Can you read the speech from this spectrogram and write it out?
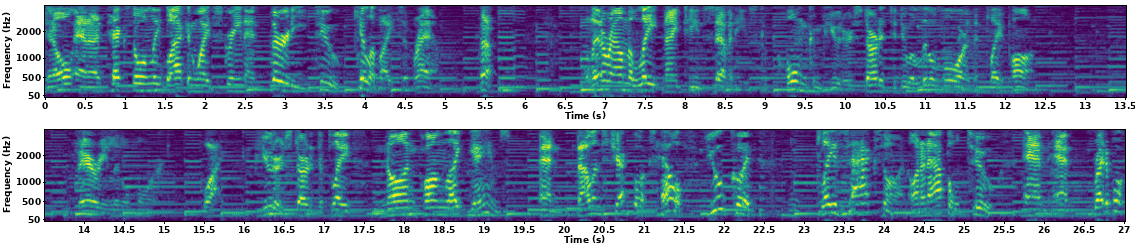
you know, and a text only black and white screen and 32 kilobytes of RAM. Huh. Well, then around the late 1970s, home computers started to do a little more than play Pong. Very little more. Why? Computers started to play non Pong like games and balance checkbooks. Hell, you could play Zaxxon on an Apple II and, and write a book,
